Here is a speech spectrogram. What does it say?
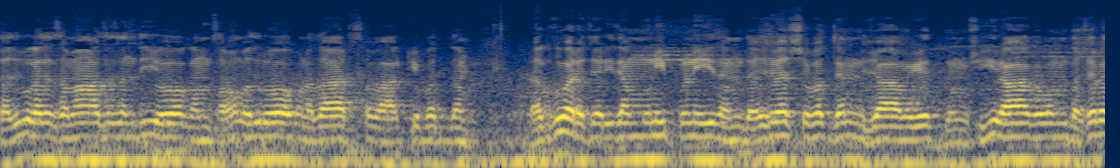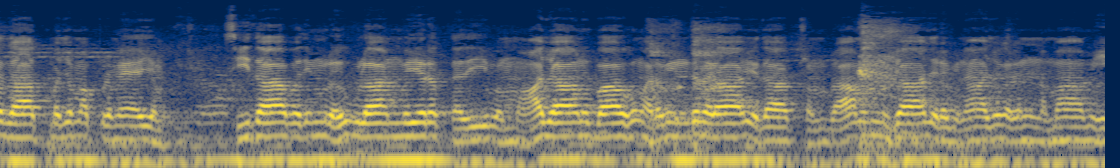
तदुपगतसमाससन्धियोगं सममधुरोपणदार्थवाक्यबद्धं रघुवरचरितं मुनिप्रणीतं दशरश्वबद्धं निजामयद्वं श्रीराघवं दशरथात्मजमप्रमेयं सीतापतिं रघुकुलान्वयरत्नदीपम् आजानुबाहुमरविन्दकरायदाक्षं रामं निशाचरविनाशकरं नमामि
